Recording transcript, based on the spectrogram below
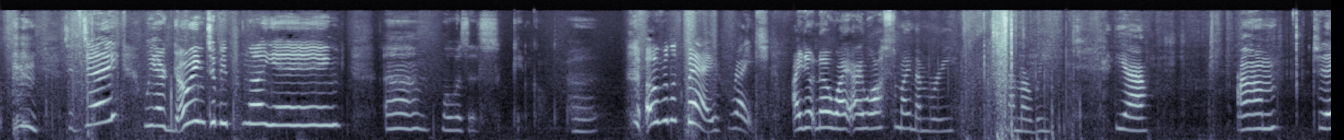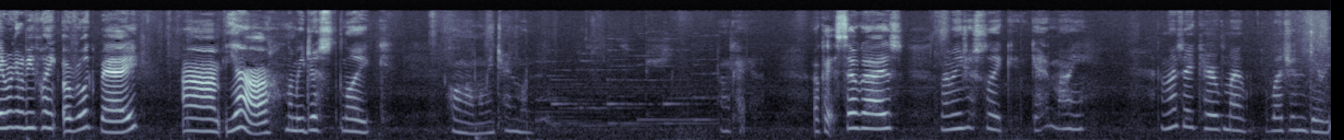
today we are going to be playing. Um, what was this game called? Uh, Overlook Bay. Right. I don't know why I lost my memory. Memory. Yeah. Um, today we're gonna be playing Overlook Bay. Um, yeah. Let me just like. Hold on. Let me turn one. Okay. Okay. So guys, let me just like get my. I'm gonna take care of my legendary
